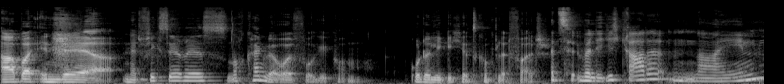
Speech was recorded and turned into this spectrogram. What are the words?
aber in der Netflix-Serie ist noch kein Werwolf vorgekommen. Oder liege ich jetzt komplett falsch? Jetzt überlege ich gerade. Nein.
